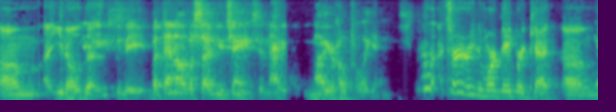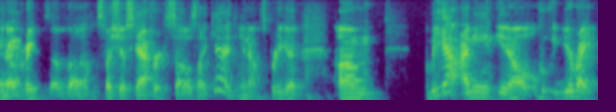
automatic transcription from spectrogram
um, you know, the, it used to be, but then all of a sudden you changed, and now you now you're hopeful again. I started reading more Dave Birkett, um, you know, grades of uh, especially of Stafford. So I was like, yeah, you know, it's pretty good. Um, but yeah, I mean, you know, you're right.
